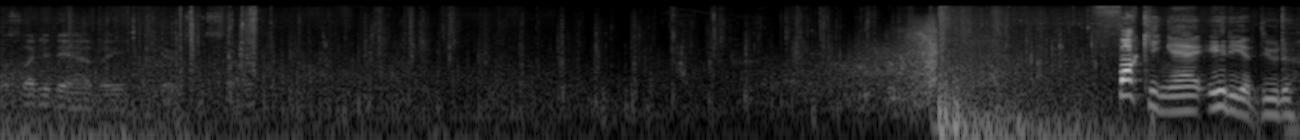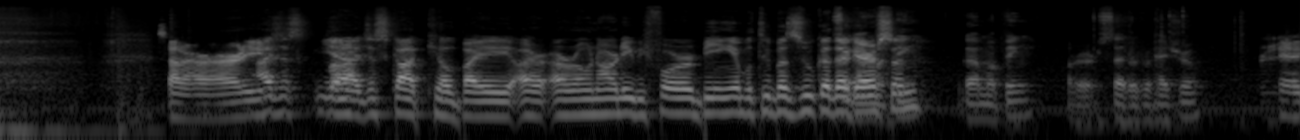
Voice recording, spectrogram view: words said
Most likely they have a garrison style. Fucking idiot, dude. Is that a priority? I just yeah, I just got killed by our, our own arty before being able to bazooka the So I got my garrison. Got my ping. Other side of the hedgerow. Yeah,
